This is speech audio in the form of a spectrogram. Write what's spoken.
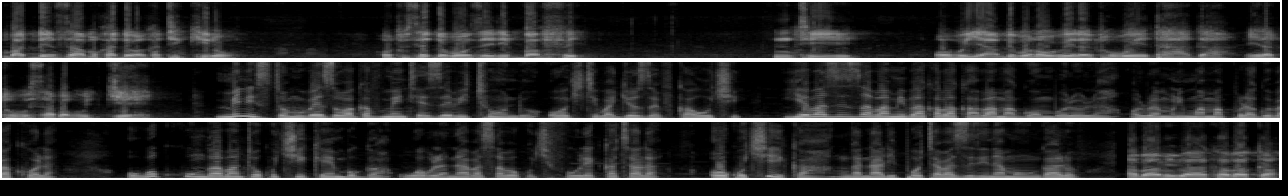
mbadde nsaba mukadde wa katikkiro otuse eddoboozi eri bbaffe nti obuyambi bwonna obubeerayo tubwetaaga era tubusaba bujje. Minisita omubeezi owa gavumenti ez'ebitundu owekitiibwa joseph kawuki yeebazizza abaami ba kabaka ab'amagombolola olw'omulimu amakula gwe bakola ogw'okukunga abantu okukiika embuga wabula n'abasaba okukifuula ekkatala okukiika nga n'alipoota bazirina mu ngalo. Abaami ba kabaka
